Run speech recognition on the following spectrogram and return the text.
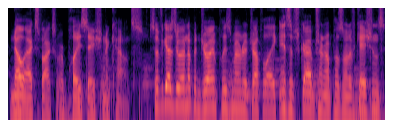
no Xbox or PlayStation accounts. So if you guys do end up enjoying, please remember to drop a like and subscribe, turn on post notifications,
